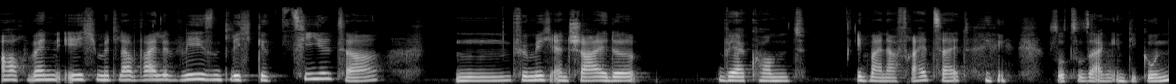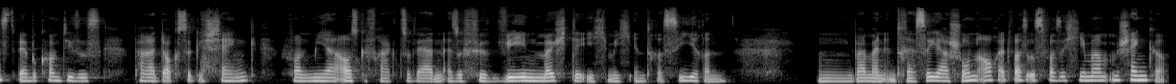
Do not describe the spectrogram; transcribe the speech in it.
auch wenn ich mittlerweile wesentlich gezielter mh, hm, für mich entscheide, wer kommt in meiner Freizeit sozusagen in die Gunst? Wer bekommt dieses paradoxe Geschenk, von mir ausgefragt zu werden? Also für wen möchte ich mich interessieren? Hm, weil mein Interesse ja schon auch etwas ist, was ich jemandem schenke.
